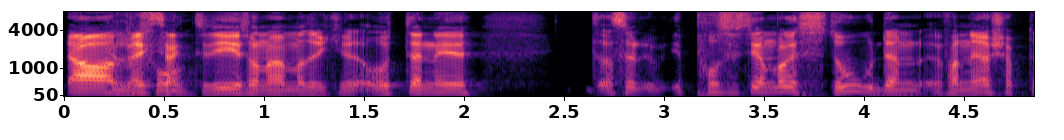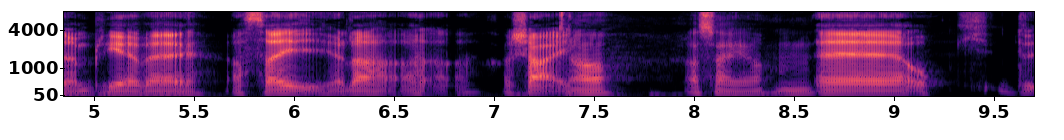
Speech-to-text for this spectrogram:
Ja, Eller exakt. Det är ju sådana man dricker. Och den är, alltså, på Systembolaget stod den, fan när jag köpte den, bredvid Asahi eller A- Asahi. Ja, säger jag. Mm. Eh, och det,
